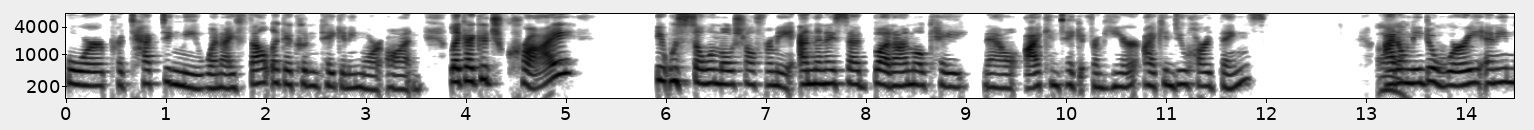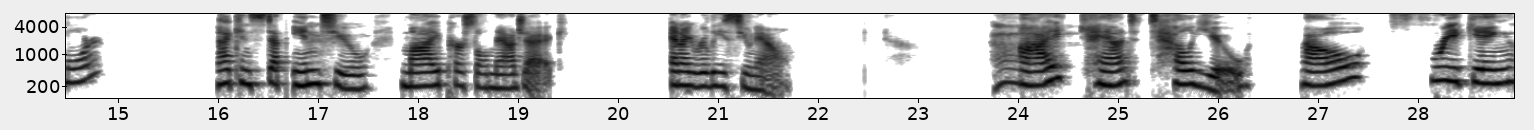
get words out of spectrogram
for protecting me when I felt like I couldn't take any more on. Like I could cry. It was so emotional for me. And then I said, But I'm okay now. I can take it from here. I can do hard things. Oh. I don't need to worry anymore. I can step into my personal magic and I release you now. I can't tell you how freaking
